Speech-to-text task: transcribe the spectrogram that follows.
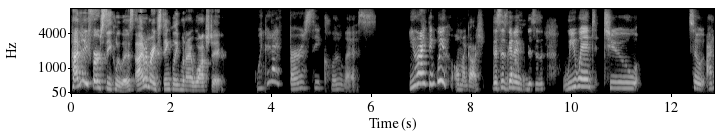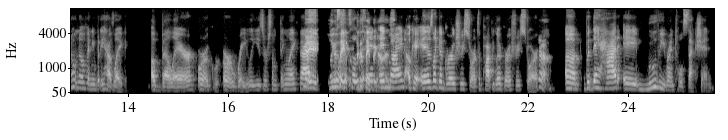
how did you first see Clueless? I remember distinctly when I watched it. When did I first see Clueless? You know what I think we oh my gosh this is gonna this is we went to so I don't know if anybody has like a Bel Air or a or a Raley's or something like that. Yeah, yeah. Like a safe, so like a safe in, in mine, okay, it is like a grocery store. It's a popular grocery store. Yeah. Um, but they had a movie rental section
